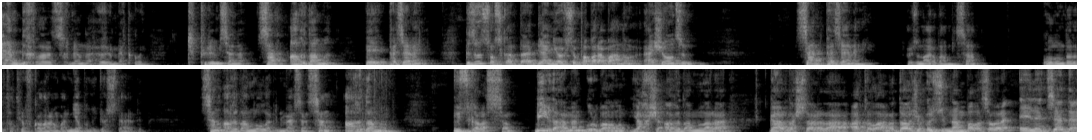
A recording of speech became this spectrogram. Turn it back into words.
həm qıxları çıxmayanlara hörmət qoy. Tüpürüm sənə. Sən Ağdamın, ey pəzəvəng. Qızın soskad da, для нее все по барабану. Hər şey onun üçün sən pəzəmək. Özün ağdamlısan. Qolunda da tatuировkaların var. Niyə bunu göstərdim? Sən ağdamlı ola bilmərsən. Sən ağdamın üz qarasısan. Bir daha mən qurban olum yaxşı ağdamlılara, qardaşlarına, atalarına, daha özümdən balacalara, eləcə də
